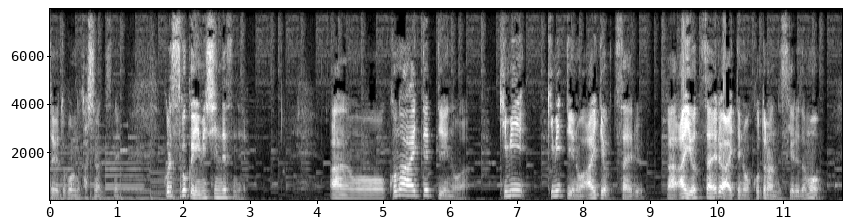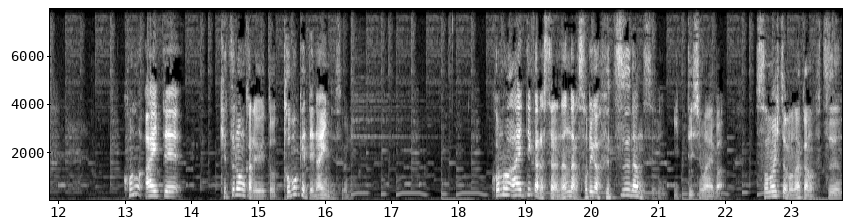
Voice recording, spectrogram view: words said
というところの歌詞なんですね。これすごく意味深ですね。あのーこの相手っていうのは、君、君っていうのは相手を伝える、あ愛を伝える相手のことなんですけれども、この相手、結論から言うととぼけてないんですよね。この相手からしたらなんならそれが普通なんですよね。言ってしまえば。その人の中の普通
